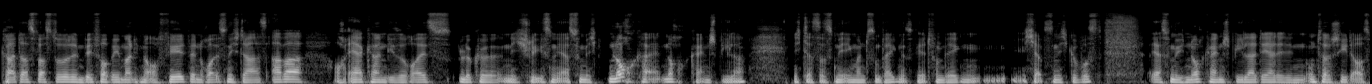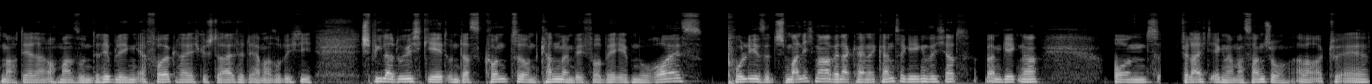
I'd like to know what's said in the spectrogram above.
Gerade das, was so dem BVB manchmal auch fehlt, wenn Reus nicht da ist. Aber auch er kann diese Reus-Lücke nicht schließen. Er ist für mich noch kein, noch kein Spieler. Nicht, dass das mir irgendwann zum Verhängnis wird, von wegen, ich habe es nicht gewusst. Er ist für mich noch kein Spieler, der den Unterschied ausmacht, der dann auch mal so ein Dribbling erfolgreich gestaltet, der mal so durch die Spieler durchgeht. Und das konnte und kann beim BVB eben nur Reus. Pulisic manchmal, wenn er keine Kante gegen sich hat beim Gegner. Und vielleicht irgendwann mal Sancho. Aber aktuell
